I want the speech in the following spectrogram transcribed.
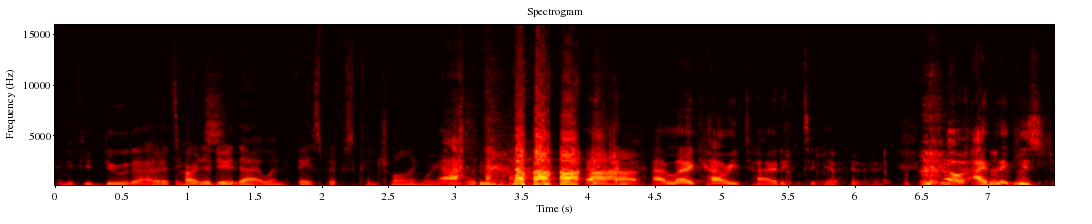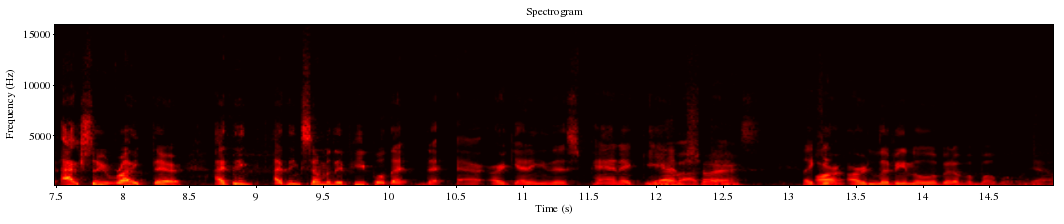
and if you do that, But I it's hard to do that when Facebook's controlling where you're looking. I like how he tied it together there. No, I think he's actually right there. I think I think some of the people that that are are getting this panicky Yeah, about sure. things Like are, you- are living in a little bit of a bubble. Yeah.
